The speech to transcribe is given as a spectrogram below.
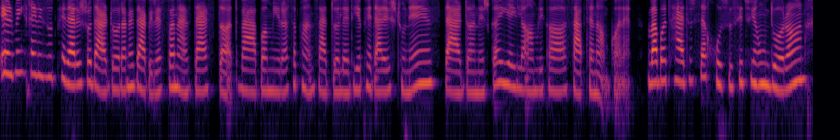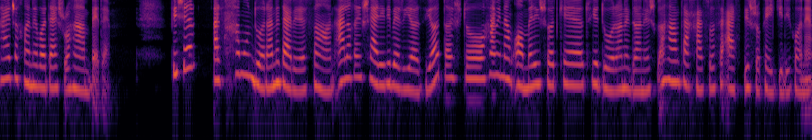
اروینگ خیلی زود پدرش رو در دوران دبیرستان از دست داد و با میراث 500 دلاری پدرش تونست در دانشگاه ییل آمریکا ثبت نام کنه و با تدریس خصوصی توی اون دوران خرج خانوادش رو هم بده. فیشر از همون دوران دبیرستان علاقه شدیدی به ریاضیات داشت و همینم عاملی شد که توی دوران دانشگاه هم تخصص اصلیش رو پیگیری کنه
